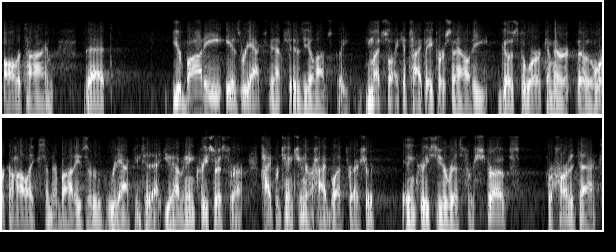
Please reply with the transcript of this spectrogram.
all the time, that your body is reacting to that physiologically, much like a type A personality goes to work and they're, they're the workaholics and their bodies are reacting to that. You have an increased risk for hypertension or high blood pressure. It increases your risk for strokes, for heart attacks.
